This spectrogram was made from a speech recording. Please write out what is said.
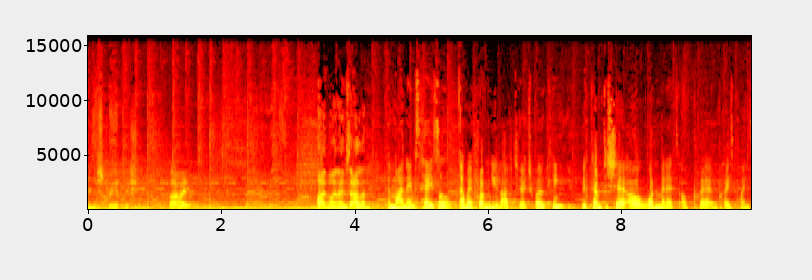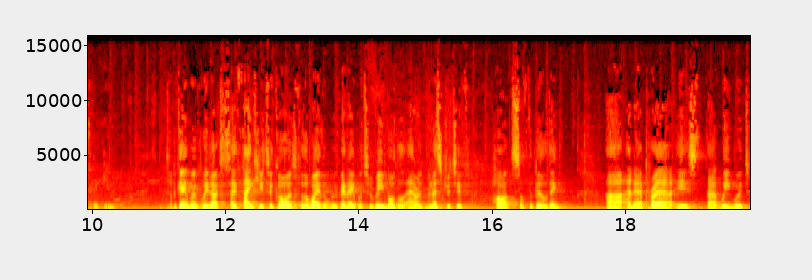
ministry and mission. Bye. Hi, my name's Alan. And my name's Hazel, and we're from New Life Church Woking. We've come to share our one minute of prayer and praise points with you. To begin with, we'd like to say thank you to God for the way that we've been able to remodel our administrative parts of the building. Uh, and our prayer is that we would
